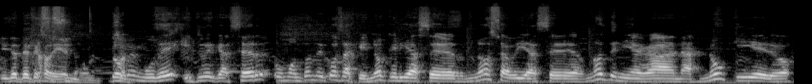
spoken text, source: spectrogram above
y te, te es jodiendo. Yo me mudé y tuve que hacer un montón de cosas que no quería hacer, no sabía hacer, no tenía ganas, no quiero.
